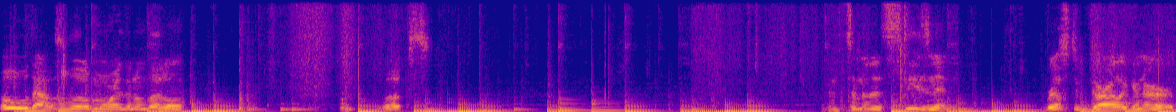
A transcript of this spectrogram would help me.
Oh, that was a little more than a little. Whoops. Some of the seasoning. roasted garlic and herb.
